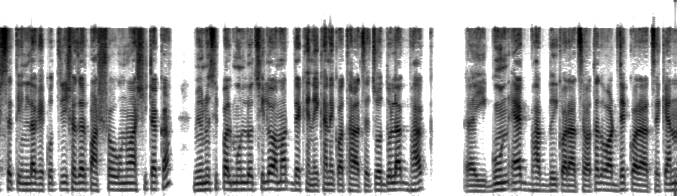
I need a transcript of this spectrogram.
আসছে তিন লাখ একত্রিশ হাজার পাঁচশো উনআশি টাকা। মিউনিসিপাল মূল্য ছিল আমার, দেখেন এখানে কথা আছে, চোদ্দ লাখ ভাগ, এই গুণ এক ভাগ দুই করা আছে, অর্থাৎ অর্ধেক করা আছে। কেন?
